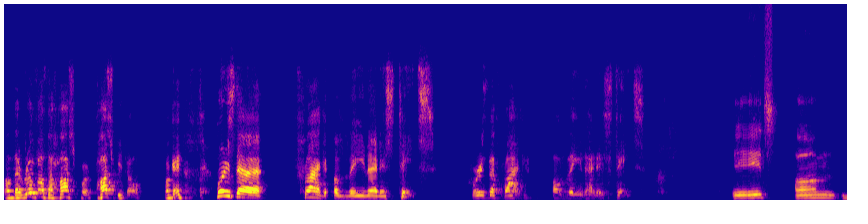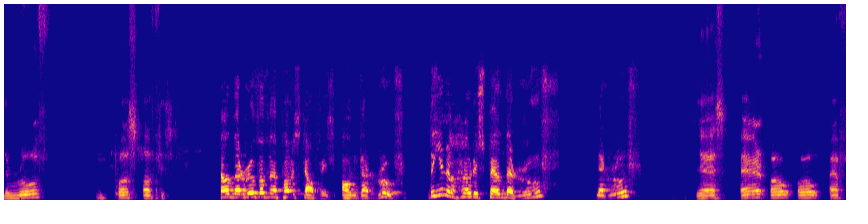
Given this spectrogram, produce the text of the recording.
on the roof of the hospital, hospital. Okay, where is the flag of the United States? Where is the flag of the United States? It's on the roof, post office. On the roof of the post office, on the roof. Do you know how to spell the roof? The roof? Yes, R O O F.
